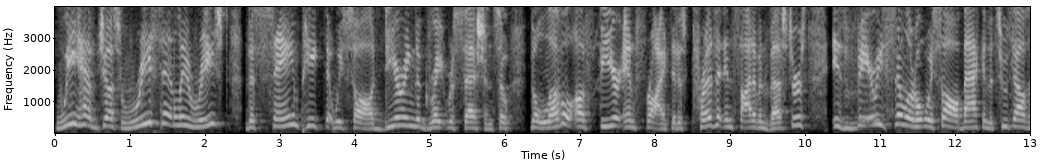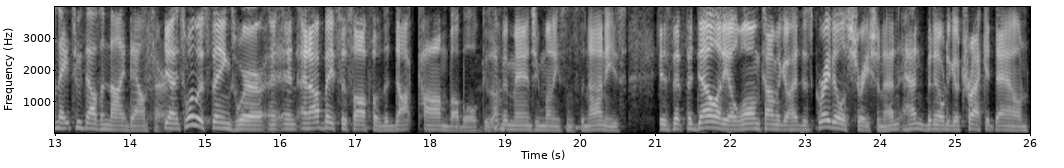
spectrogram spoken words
we have just recently reached the same peak that we saw during the Great Recession. So the level of fear and fright that is present inside of investors is very similar to what we saw back in the 2008 2009 downturn. Yeah, it's one of those things where, and and I'll base this off of the dot com bubble because I've uh-huh. been managing money since the '90s. Is that Fidelity a long time ago had this great illustration? I hadn't, hadn't been able to go track it down,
